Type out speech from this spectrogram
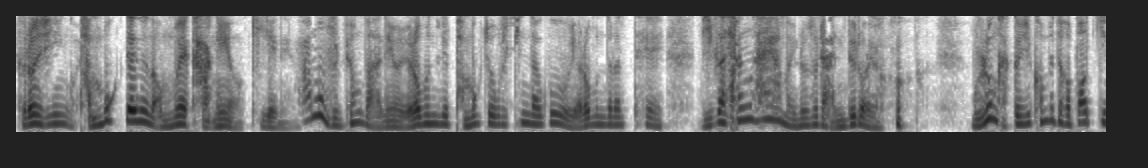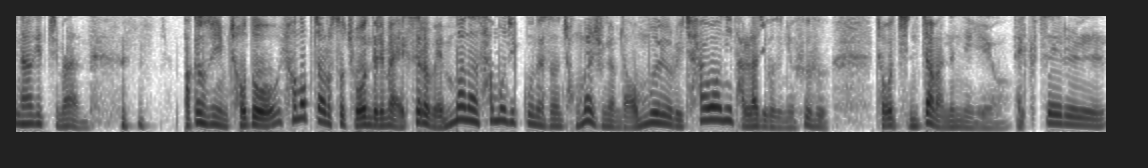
그런 식인 거예요. 반복되는 업무에 강해요. 기계는. 아무 불평도 안 해요. 여러분들이 반복적으로 시킨다고 여러분들한테 네가 상사야 막 이런 소리 안 들어요. 물론 가끔씩 컴퓨터가 뻗긴 하겠지만 박경수님 저도 현업자로서 조언 드리면 엑셀은 웬만한 사무직군에서는 정말 중요합니다. 업무 효율이 차원이 달라지거든요. 흐흐. 저거 진짜 맞는 얘기예요. 엑셀을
